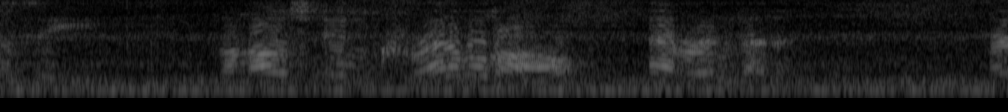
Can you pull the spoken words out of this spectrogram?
to see the most incredible doll ever invented. Her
